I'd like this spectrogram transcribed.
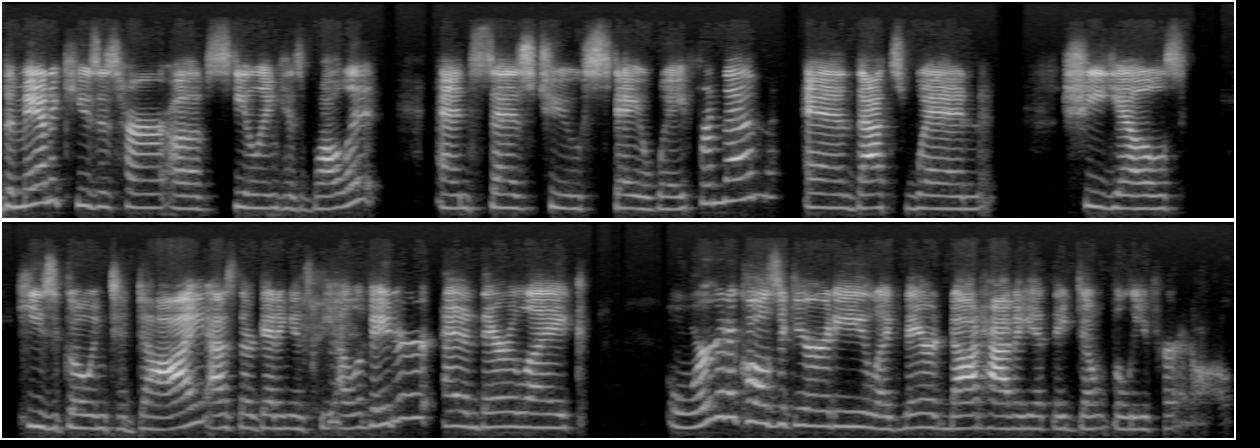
The man accuses her of stealing his wallet and says to stay away from them. And that's when she yells, he's going to die as they're getting into the elevator. And they're like, we're going to call security. Like, they're not having it. They don't believe her at all.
